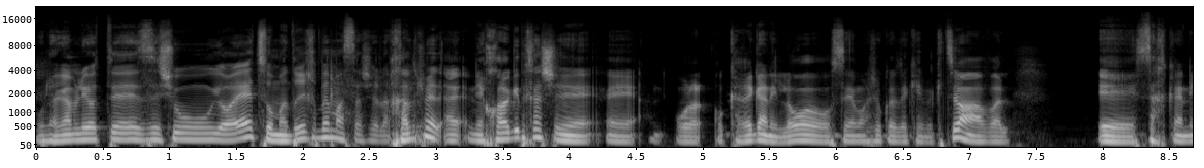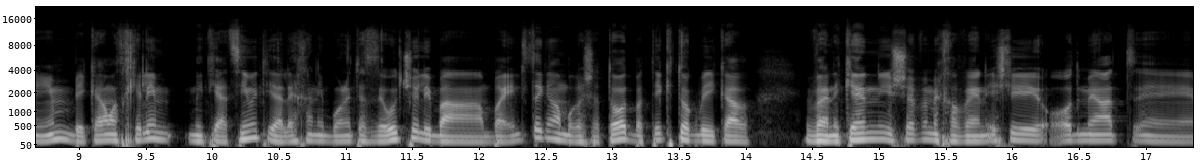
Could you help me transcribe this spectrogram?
אולי גם להיות איזשהו יועץ או מדריך במסע של אחרים. משמעית, אני יכול להגיד לך שכרגע אני לא עושה משהו כזה כמקצוע, אבל אה, שחקנים, בעיקר מתחילים, מתייעצים איתי על איך אני בונה את הזהות שלי באינסטגרם, ברשתות, בטיקטוק בעיקר, ואני כן יושב ומכוון. יש לי עוד מעט, אה,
